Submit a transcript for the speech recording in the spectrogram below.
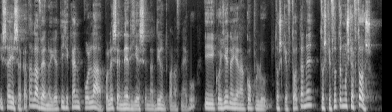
σα ίσα καταλαβαίνω γιατί είχε κάνει πολλά, πολλές ενέργειες εναντίον του Παναθηναϊκού. Η οικογένεια Γιανακόπουλου το σκεφτότανε. Το σκεφτόταν όμως και αυτός.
